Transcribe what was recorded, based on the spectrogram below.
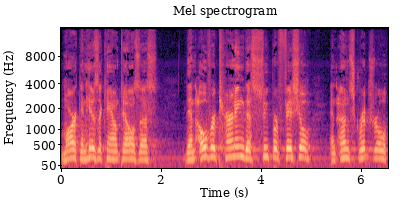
Mark, in his account, tells us then overturning this superficial and unscriptural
